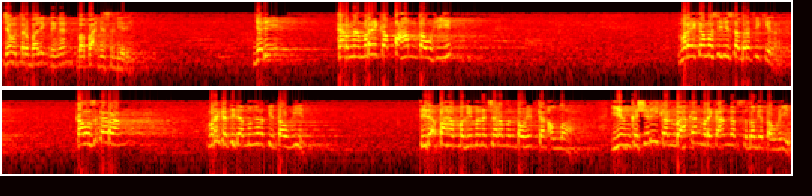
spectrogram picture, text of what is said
jauh terbalik dengan bapaknya sendiri. Jadi karena mereka paham tauhid mereka masih bisa berpikir kalau sekarang mereka tidak mengerti tauhid. Tidak paham bagaimana cara mentauhidkan Allah. Yang kesyirikan bahkan mereka anggap sebagai tauhid.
